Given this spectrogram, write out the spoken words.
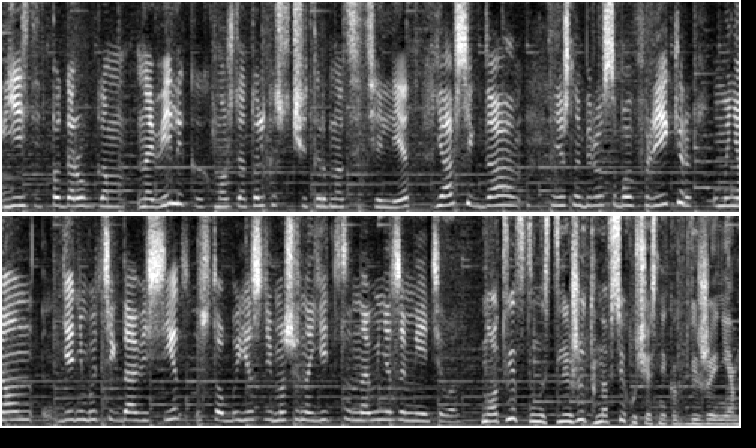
ездить по дорогам на великах можно только с 14 лет. Я всегда, конечно, беру с собой фрикер. У меня он где-нибудь всегда висит, чтобы, если машина едет, она его не заметила. Но ответственность лежит на всех участниках движения.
